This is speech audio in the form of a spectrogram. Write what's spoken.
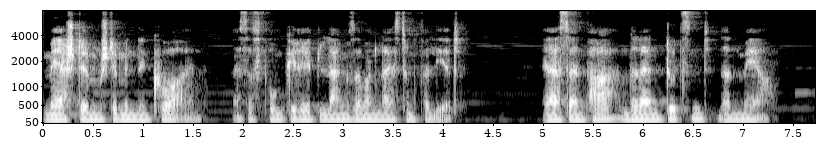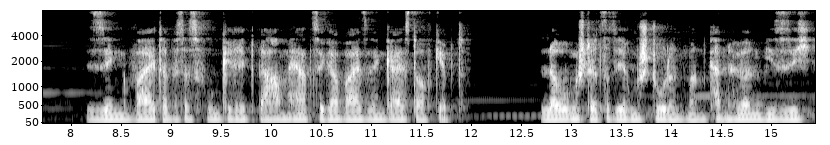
Mehr Stimmen stimmen in den Chor ein, als das Funkgerät langsam an Leistung verliert. Erst ein paar, dann ein Dutzend, dann mehr. Sie singen weiter, bis das Funkgerät barmherzigerweise den Geist aufgibt. Logan stürzt aus ihrem Stuhl und man kann hören, wie sie sich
